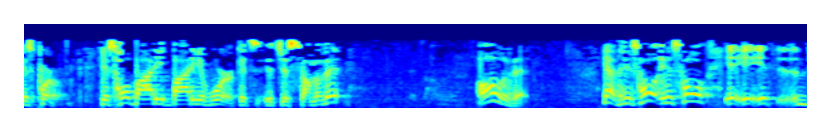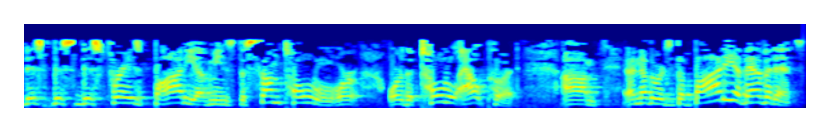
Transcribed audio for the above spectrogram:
His, por- his whole body body of work. It's, it's just some of it. All of it. Yeah, his whole his whole it, it, this this this phrase "body of" means the sum total or or the total output. Um, in other words, the body of evidence.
